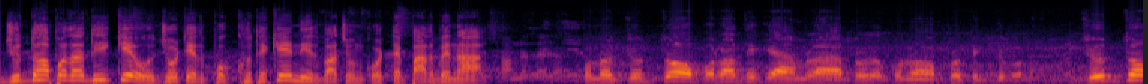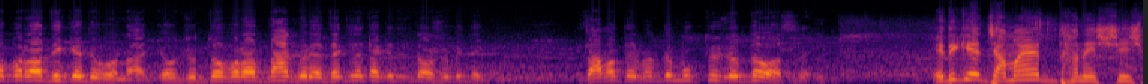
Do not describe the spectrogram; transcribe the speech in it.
যুদ্ধাপরাধীকেও জোটের পক্ষ থেকে নির্বাচন করতে পারবে না। কোনো যুদ্ধ অপরাধীকে আমরা কোনো প্রতীক দেব না। যুদ্ধ অপরাধীকে দেব না। কেউ যুদ্ধ অপরাধ না করে থাকলে তাকে দিতে অসুবিধা কি? জামাতের মধ্যে মুক্তিযোদ্ধাও আছে। এদিকে জামায়াত ধানের শীষ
